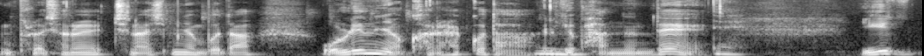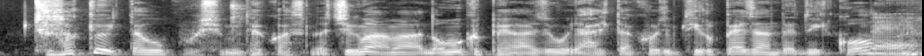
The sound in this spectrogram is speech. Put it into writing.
인플레이션을 지난 10년보다 올리는 역할을 할 거다. 이렇게 봤는데 네. 이게 뒤섞여 있다고 보시면 될 것 같습니다. 지금 아마 너무 급해가지고 야 일단 그거 좀 뒤로 빼자는 데도 있고 네.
